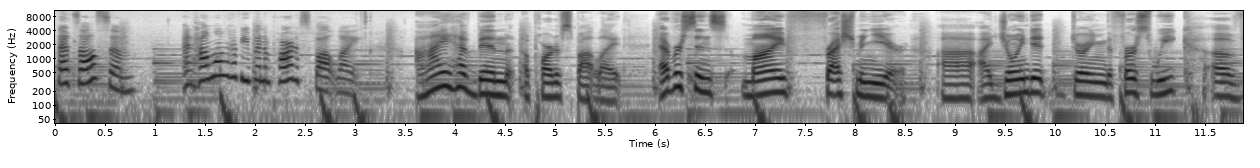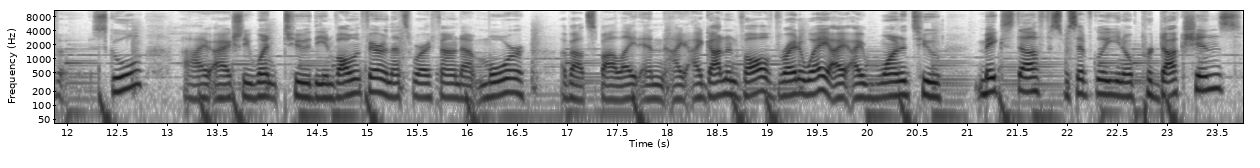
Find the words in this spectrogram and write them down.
That's awesome. And how long have you been a part of Spotlight? I have been a part of Spotlight ever since my freshman year. Uh, I joined it during the first week of school. I, I, actually went to the involvement fair, and that's where I found out more about Spotlight. And I, I got involved right away. I, I, wanted to make stuff, specifically, you know, productions,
